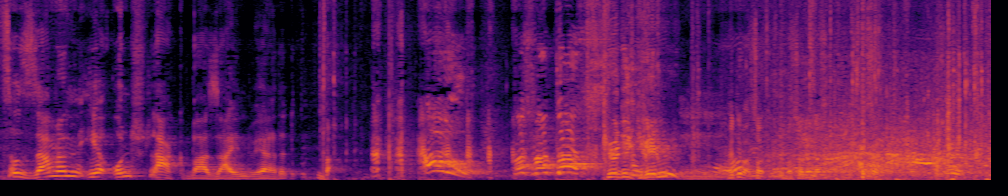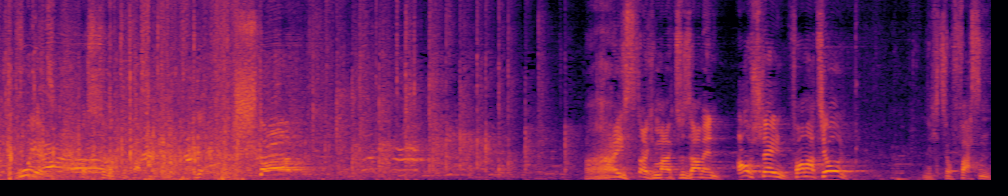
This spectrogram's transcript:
Zusammen ihr unschlagbar sein werdet. Au! Was war das? Für die Krim Hört ihr, was soll, was soll das? Ruhe jetzt! Was ist denn nicht zu fassen? Stopp! Reißt euch mal zusammen! Aufstellen! Formation! Nicht zu fassen.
